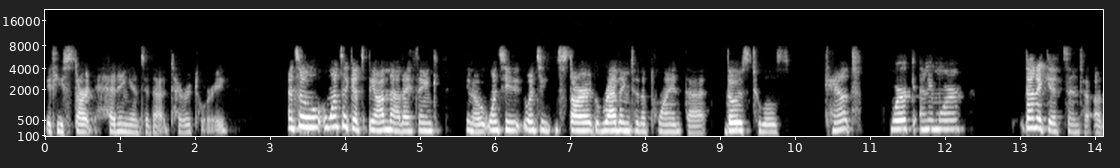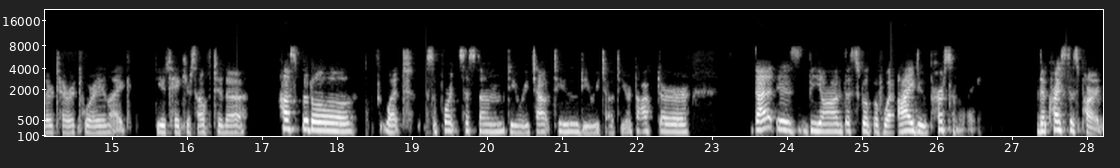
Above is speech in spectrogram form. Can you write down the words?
if you start heading into that territory. And so once it gets beyond that, I think, you know, once you once you start revving to the point that those tools can't work anymore, then it gets into other territory like do you take yourself to the hospital? What support system do you reach out to? Do you reach out to your doctor? That is beyond the scope of what I do personally. The crisis part,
